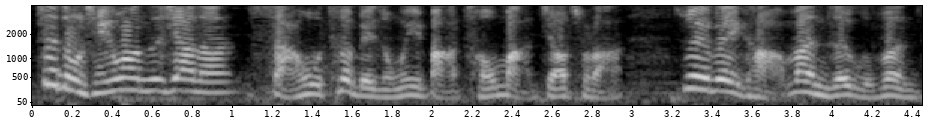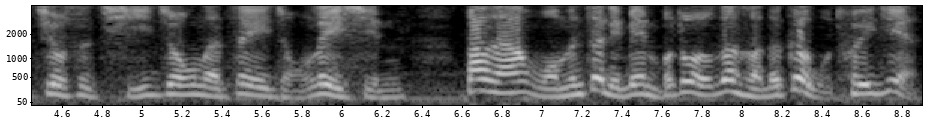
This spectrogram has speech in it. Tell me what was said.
这种情况之下呢，散户特别容易把筹码交出来。瑞贝卡、万泽股份就是其中的这一种类型。当然，我们这里边不做任何的个股推荐，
